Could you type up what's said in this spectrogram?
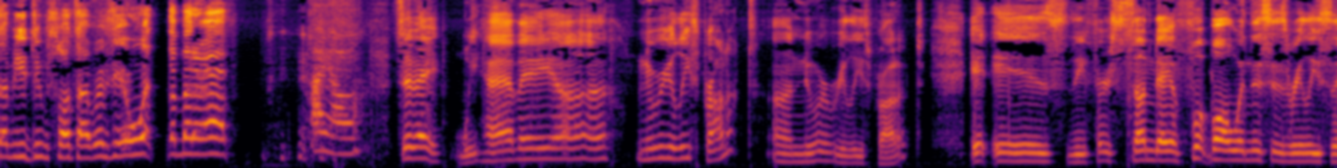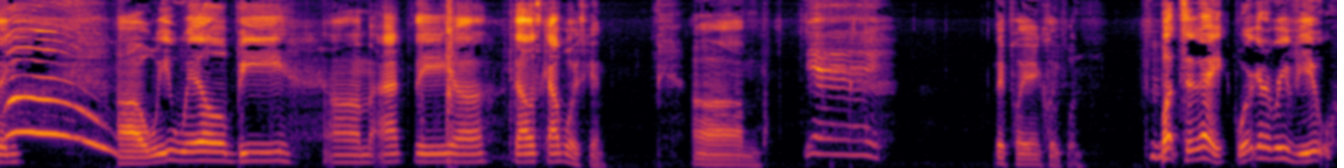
up, YouTube? Small Town Rips here with the better half. Hi, y'all. Today, we have a uh, new release product, a newer release product. It is the first Sunday of football when this is releasing. Woo! Uh, we will be um, at the uh, Dallas Cowboys game. Um, Yay! they play in Cleveland. but today, we're going to review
